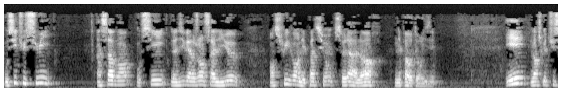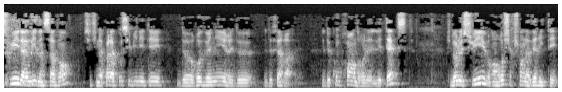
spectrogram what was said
ou si tu suis un savant, ou si la divergence a lieu en suivant les passions, cela alors n'est pas autorisé. Et lorsque tu suis la vie d'un savant, si tu n'as pas la possibilité de revenir et de, faire comprendre les, textes, tu dois le suivre en recherchant la vérité.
